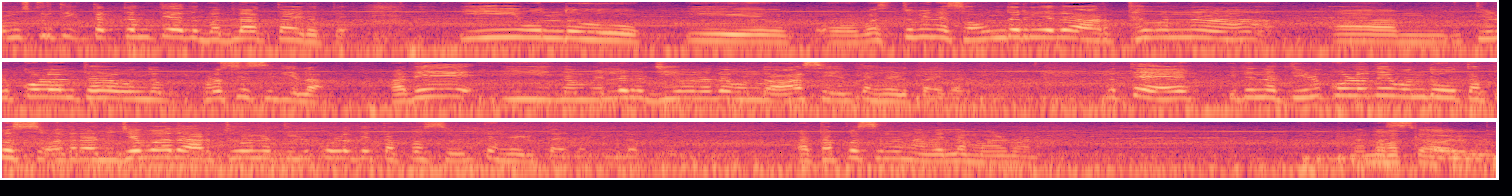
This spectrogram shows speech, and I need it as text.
ಸಂಸ್ಕೃತಿಗೆ ತಕ್ಕಂತೆ ಅದು ಬದಲಾಗ್ತಾ ಇರುತ್ತೆ. ಈ ಒಂದು, ಈ ವಸ್ತುವಿನ ಸೌಂದರ್ಯದ ಅರ್ಥವನ್ನು ತಿಳ್ಕೊಳ್ಳುವಂತಹ ಒಂದು ಪ್ರೊಸೆಸ್ ಇದೆಯಲ್ಲ ಅದೇ ಈ ನಮ್ಮೆಲ್ಲರ ಜೀವನದ ಒಂದು ಆಸೆ ಅಂತ ಹೇಳ್ತಾ ಇದ್ದಾರೆ. ಮತ್ತೆ ಇದನ್ನು ತಿಳ್ಕೊಳ್ಳೋದೇ ಒಂದು ತಪಸ್ಸು, ಅದರ ನಿಜವಾದ ಅರ್ಥವನ್ನು ತಿಳ್ಕೊಳ್ಳೋದೇ ತಪಸ್ಸು ಅಂತ ಹೇಳ್ತಾ ಇದ್ದಾರೆ ಎಲ್ಲರೂ ಆ ತಪಸ್ಸನ್ನು ನಾವೆಲ್ಲ ಮಾಡೋಣ. ನಮಸ್ಕಾರಗಳು.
